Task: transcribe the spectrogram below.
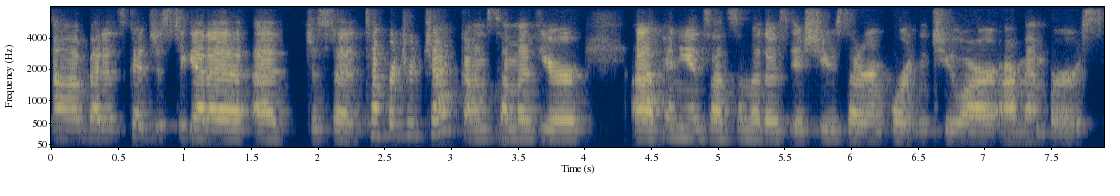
uh, but it's good just to get a, a, just a temperature check on some of your uh, opinions on some of those issues that are important to our, our members.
